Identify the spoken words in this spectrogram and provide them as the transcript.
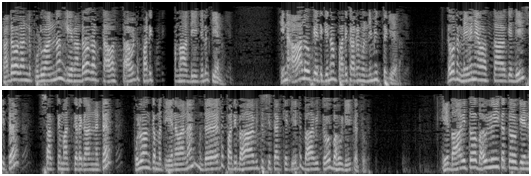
රඳව ගන්න පුළුවන් නම් ඒ රඳවගත් අවස්ථාවට පරිසමාධිය කියලා කියනවා. එන ආලෝකයට කියනවා පරිකර්ම නිමිත්ත කියලා. එතකොට මෙවැනි අවස්ථාවකදී සිත ශක්තිමත් කරගන්නට පුළුවන්කම තියෙනවා නම් හොඳට පරිභාවිත සිතක් හැටියට භාවිතෝ බහුලීකතෝ. ඒ භාවිතෝ බහුලීකතෝ කියන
